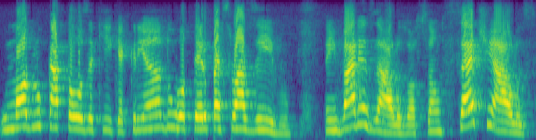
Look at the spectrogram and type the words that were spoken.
O módulo 14 aqui, que é criando um roteiro persuasivo. Tem várias aulas, ó, são sete aulas.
